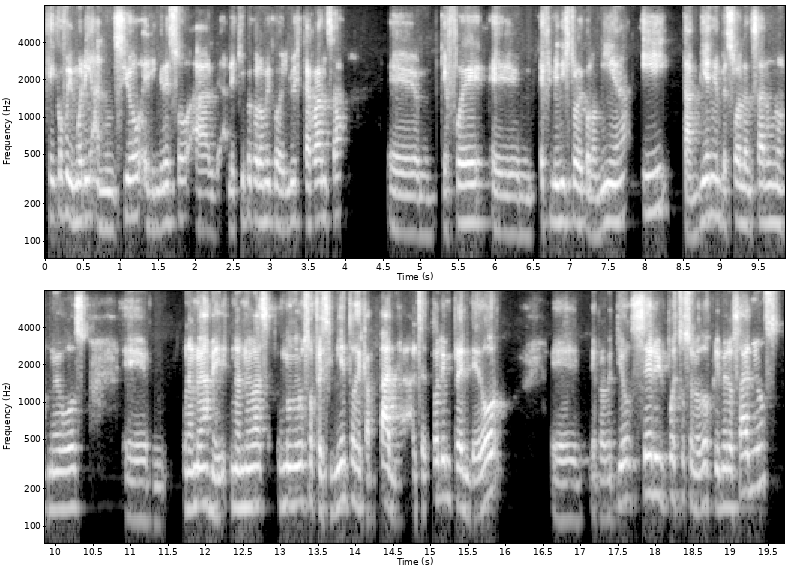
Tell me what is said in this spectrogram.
Keiko Fujimori anunció el ingreso al, equipo económico de Luis Carranza, eh, que fue eh, ex ministro de Economía, y también empezó a lanzar unos nuevos, unas nuevas, unas nuevas, unos nuevos ofrecimientos de campaña al sector emprendedor. le prometió cero impuestos en los dos primeros años,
